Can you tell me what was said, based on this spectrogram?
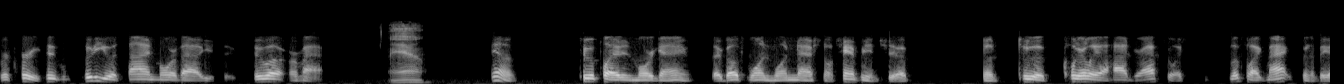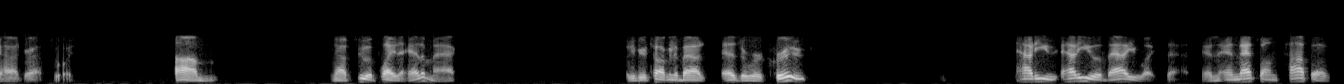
recruit? Who who do you assign more value to? Tua or Mac. Yeah. You know, Tua played in more games. They both won one national championship. You know, Tua clearly a high draft choice. Looks like Mac's going to be a high draft choice. Um, now Tua played ahead of Mac. But if you're talking about as a recruit, how do you how do you evaluate that? And and that's on top of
